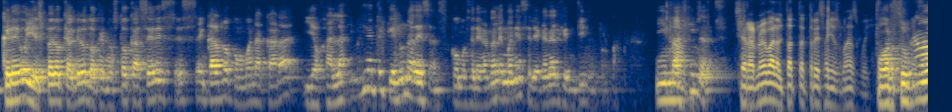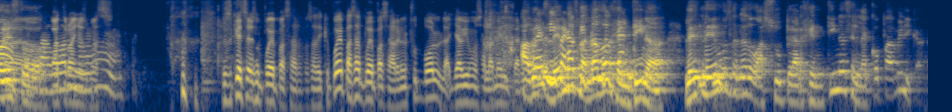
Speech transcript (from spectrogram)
y creo y espero que al menos lo que nos toca hacer es, es encararlo con buena cara y ojalá, imagínate que en una de esas, como se le ganó a Alemania, se le gane a Argentina, papá. Imagínate. Se renueva el Tata tres años más, güey. Por No, supuesto. por favor, Cuatro años no. más. Pues es que eso, puede pasar. O sea, de que puede pasar, puede pasar. En el fútbol ya vimos al América. ¿no? A ver, Pues sí, le hemos ¿qué ganado a? Argentina. Le, le hemos ganado a Super Argentinas en la Copa América.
